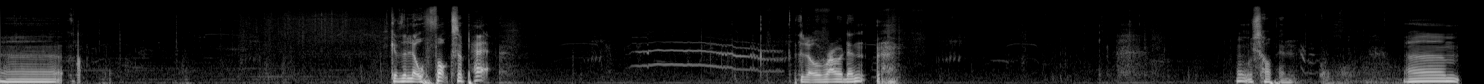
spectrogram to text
Uh, give the little fox a pet. The little rodent. Oh, he's hopping. Um,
